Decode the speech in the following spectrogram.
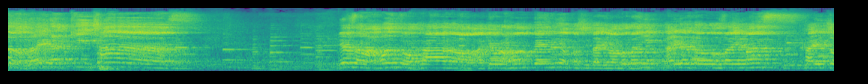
ドの大ラッキーチャンス！皆様本日もカード秋葉本店にお越しいただき誠にありがとうございます。会長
